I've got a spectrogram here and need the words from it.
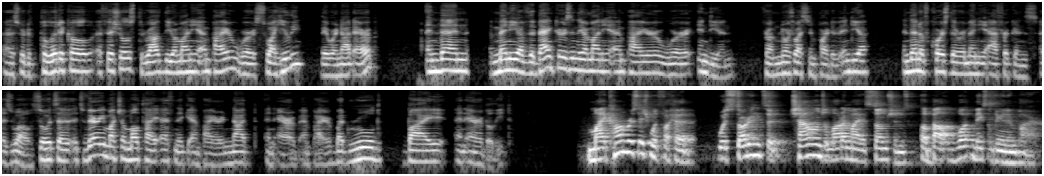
uh, sort of political officials throughout the Omani Empire were Swahili, they were not Arab. And then many of the bankers in the Omani Empire were Indian from northwestern part of India. And then, of course, there were many Africans as well. So it's a it's very much a multi-ethnic empire, not an Arab empire, but ruled by an Arab elite. My conversation with Fahad was starting to challenge a lot of my assumptions about what makes something an empire.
